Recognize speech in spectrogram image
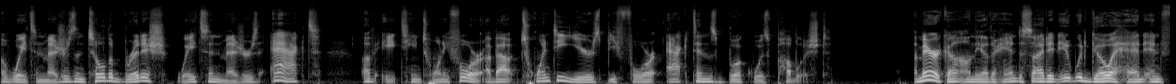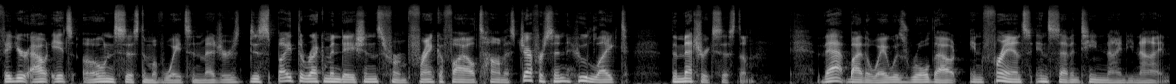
of weights and measures until the British Weights and Measures Act of 1824, about 20 years before Acton's book was published. America, on the other hand, decided it would go ahead and figure out its own system of weights and measures, despite the recommendations from Francophile Thomas Jefferson, who liked the metric system. That, by the way, was rolled out in France in 1799.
